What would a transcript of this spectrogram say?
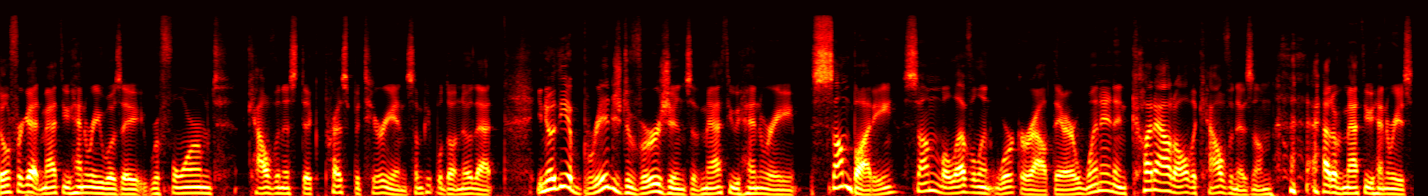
Don't forget, Matthew Henry was a Reformed Calvinistic Presbyterian. Some people don't know that. You know, the abridged versions of Matthew Henry, somebody, some malevolent worker out there, went in and cut out all the Calvinism out of Matthew Henry's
